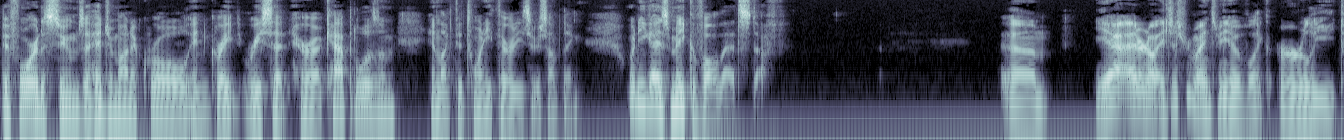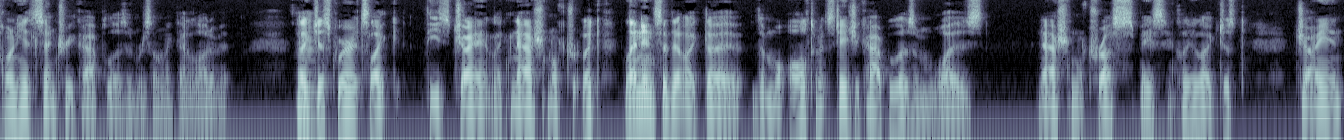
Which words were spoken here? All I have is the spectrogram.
before it assumes a hegemonic role in Great Reset era capitalism in like the 2030s or something. What do you guys make of all that stuff? Um, yeah, I don't know. It just reminds me of like early 20th century capitalism or something like that. A lot of it, like Hmm. just where it's like these giant like national tr- like Lenin said that like the the ultimate stage of capitalism was national trusts, basically like just giant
